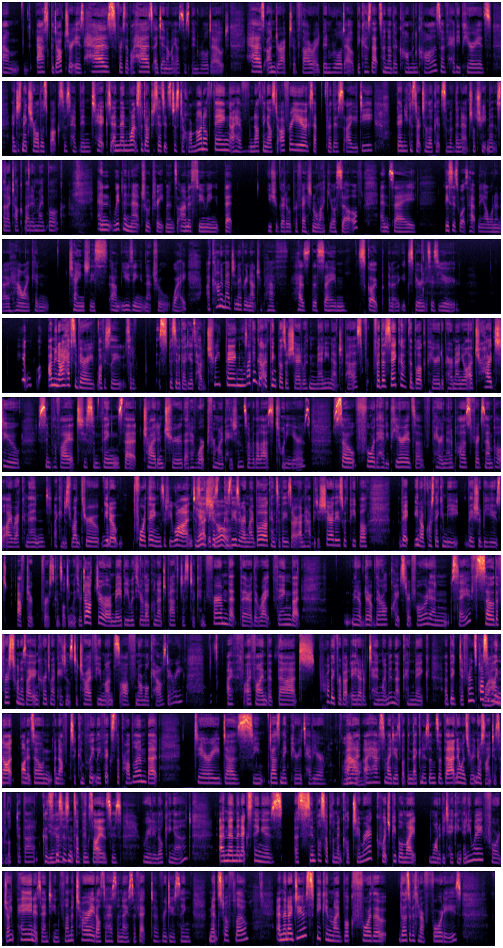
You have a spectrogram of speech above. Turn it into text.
um, ask the doctor is has, for example, has adenomyosis been ruled out? Has underactive thyroid been ruled out? Because that's another common cause of heavy periods. And just make sure all those boxes have been ticked. And then once the doctor says it's just a hormonal thing, I have nothing else to offer you except for this IUD, then you can start to look at some of the natural treatments that I talk about in my book. And with the natural treatments, I'm assuming that you should go to a professional like yourself and say, this is what's happening. I want to know how I can change this um, using natural way. I can't imagine every naturopath has the same scope and experience as you. I mean, I have some very obviously sort of specific ideas how to treat things. I think I think those are shared with many naturopaths. For, for the sake of the book Period Repair Manual, I've tried to simplify it to some things that tried and true that have worked for my patients over the last 20 years. So for the heavy periods of perimenopause, for example, I recommend I can just run through, you know, four things if you want. Yeah, because, sure. because these are in my book and so these are I'm happy to share these with people they you know of course they can be they should be used after first consulting with your doctor or maybe with your local naturopath just to confirm that they're the right thing but you know they're they're all quite straightforward and safe so the first one is I encourage my patients to try a few months off normal cow's dairy I, I find that that probably for about eight out of ten women that can make a big difference possibly Wow. not on its own enough to completely fix the problem but dairy does seem does make periods heavier. Wow. And I, I have some ideas about the mechanisms of that. No one's re- no scientists have looked at that because this isn't something science is really looking at. And then the next thing is a simple supplement called turmeric, which people might want to be taking anyway for joint pain. It's anti-inflammatory. It also has the nice effect of reducing menstrual flow. And then I do speak in my book for the those of us in our 40s.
